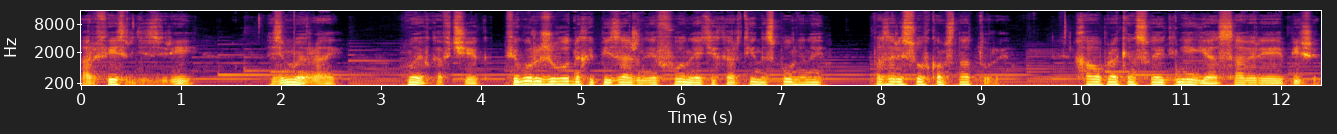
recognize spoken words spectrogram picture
Орфей среди зверей, земной рай, Ноев ковчег. Фигуры животных и пейзажные фоны этих картин исполнены по зарисовкам с натуры. Хаубракен в своей книге о Саверии пишет,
